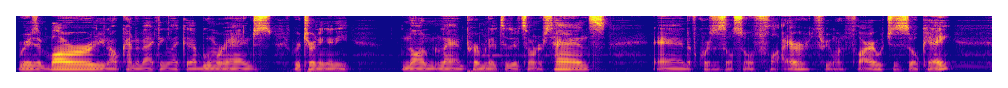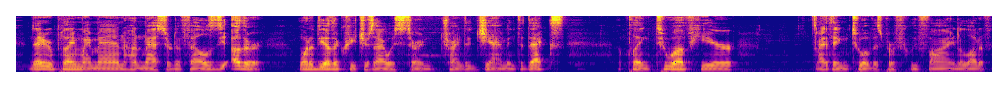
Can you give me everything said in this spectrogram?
Brazen Borrower, you know, kind of acting like a boomerang, just returning any non-land permanent to its owner's hands. And of course, it's also a flyer, 3-1 flyer, which is okay. Then you're playing my man, Huntmaster of the Fells, the other, one of the other creatures I always turn trying to jam into decks. I'm playing two of here. I think two of is perfectly fine. A lot of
